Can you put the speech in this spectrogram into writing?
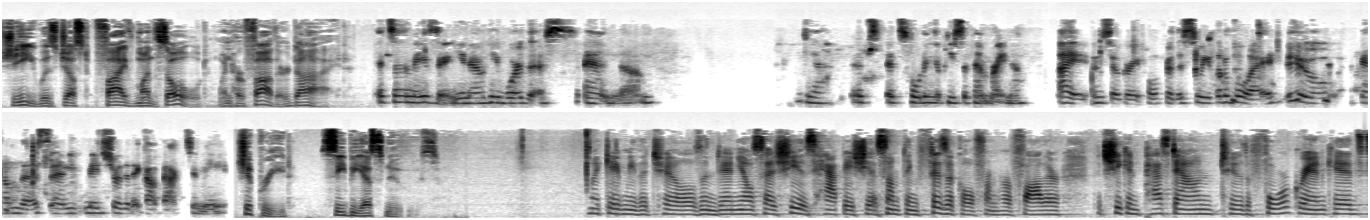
She was just five months old when her father died. It's amazing, you know. He wore this, and um, yeah, it's it's holding a piece of him right now. I am so grateful for the sweet little boy who found this and made sure that it got back to me. Chip Reid, CBS News. That gave me the chills. And Danielle says she is happy she has something physical from her father that she can pass down to the four grandkids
